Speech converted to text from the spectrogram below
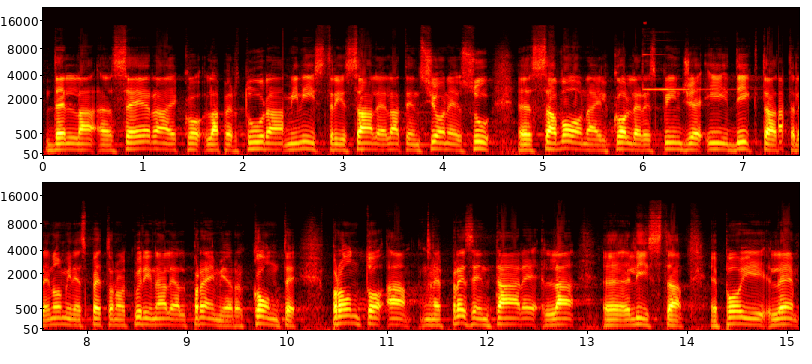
della eh, Sera. Ecco l'apertura, ministri, sale la tensione su eh, Savona, il Colle respinge i diktat, le nomine spettano al Quirinale al Premier, Conte pronto a eh, presentare la eh, lista. E poi le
